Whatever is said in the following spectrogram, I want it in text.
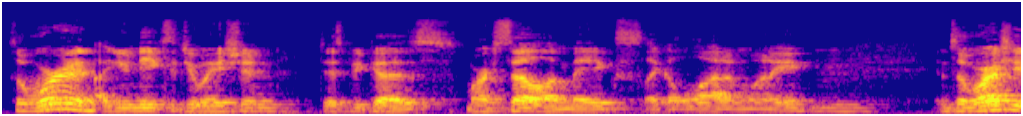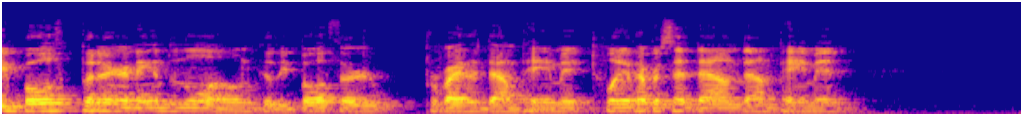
so we're in a unique situation just because Marcella makes like a lot of money. Mm-hmm. And so we're actually both putting our names on the loan because we both are providing the down payment, twenty five percent down down payment.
